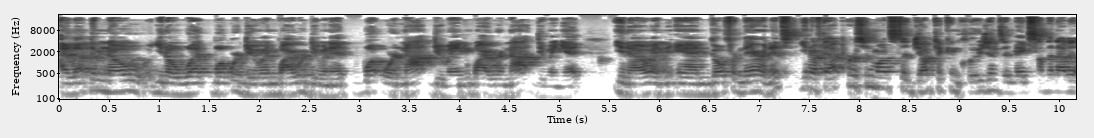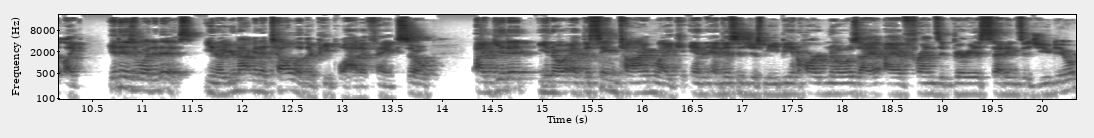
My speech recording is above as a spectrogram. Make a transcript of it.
I let them know, you know, what what we're doing, why we're doing it, what we're not doing, why we're not doing it, you know, and and go from there. And it's you know, if that person wants to jump to conclusions and make something out of it, like it is what it is. You know, you're not going to tell other people how to think. So I get it. You know, at the same time, like, and, and this is just me being hard nosed. I, I have friends in various settings as you do.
